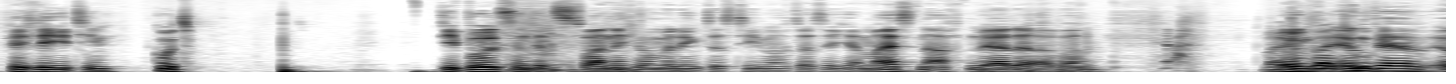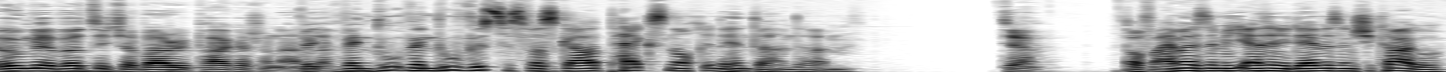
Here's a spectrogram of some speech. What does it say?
Finde ich legitim. Gut. Die Bulls sind jetzt zwar nicht unbedingt das Team, auf das ich am meisten achten werde, aber ja, irgend, irgendwer, irgendwer wird sich Jabari Parker schon anlachen. Wenn, du, wenn du wüsstest, was Guard Packs noch in der Hinterhand haben. Tja. Auf einmal ist nämlich Anthony Davis in Chicago.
